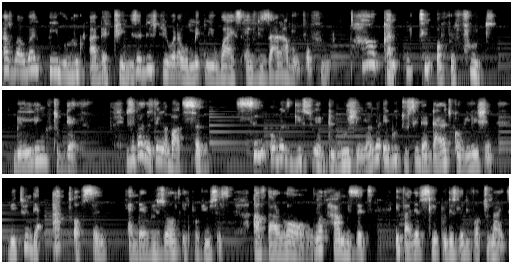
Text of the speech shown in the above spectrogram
That's why when Eve looked at the tree, he said, This tree whether will make me wise and desirable for food. How can eating of a fruit be linked to death? You see, that's the thing about sin. Sin always gives you a delusion. You are not able to see the direct correlation between the act of sin and the result it produces. After all, what harm is it if I just sleep with this lady for tonight?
